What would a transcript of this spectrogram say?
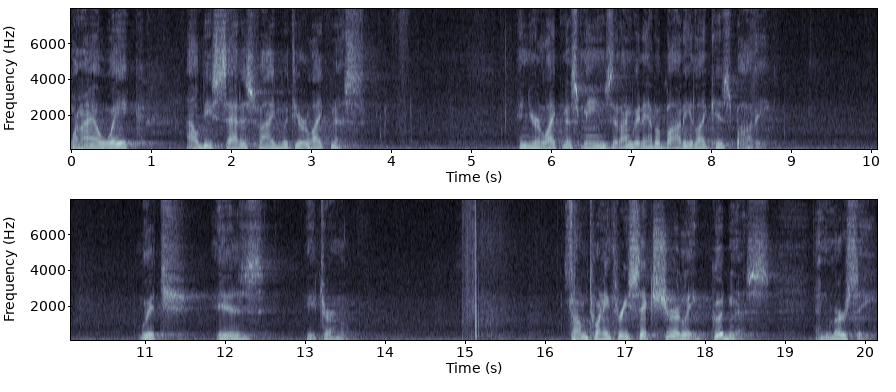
When I awake, I'll be satisfied with your likeness. And your likeness means that I'm going to have a body like his body, which is eternal. Psalm 23 6 Surely goodness and mercy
